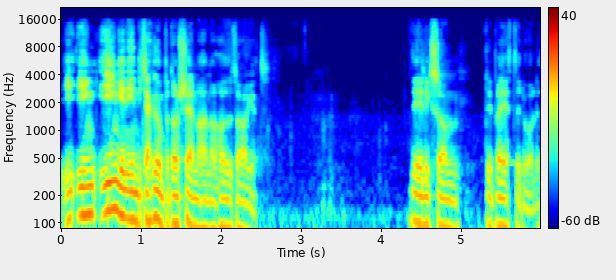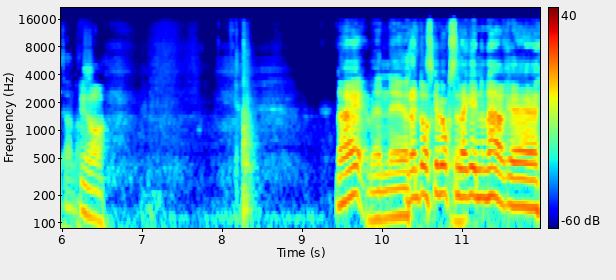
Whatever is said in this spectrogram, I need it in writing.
In, ingen indikation på att de känner henne överhuvudtaget. Det är liksom... Det blir jättedåligt annars. ja. Nej, Men, eh, men då ska vi också lägga in den här eh,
